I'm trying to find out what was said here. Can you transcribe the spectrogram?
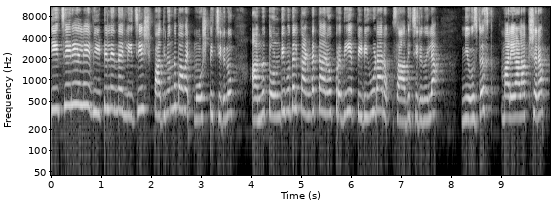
കീച്ചേരിയിലെ വീട്ടിൽ നിന്ന് ലിജേഷ് പതിനൊന്ന് പവൻ മോഷ്ടിച്ചിരുന്നു. അന്ന് തൊണ്ടി മുതൽ കണ്ടെത്താനോ പ്രതിയെ പിടികൂടാനോ സാധിച്ചിരുന്നില്ല. News desk Malayalaksharam.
